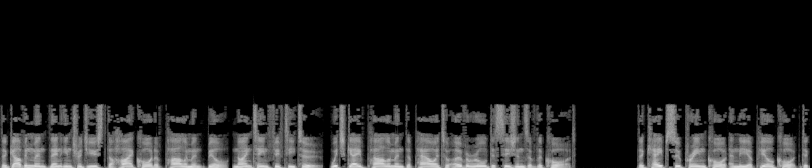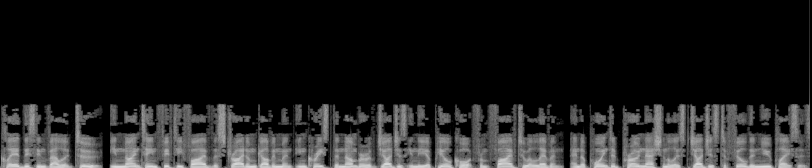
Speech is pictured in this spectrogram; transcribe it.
The government then introduced the High Court of Parliament Bill 1952, which gave Parliament the power to overrule decisions of the court. The Cape Supreme Court and the Appeal Court declared this invalid too. In 1955, the Strydom government increased the number of judges in the Appeal Court from 5 to 11, and appointed pro nationalist judges to fill the new places.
